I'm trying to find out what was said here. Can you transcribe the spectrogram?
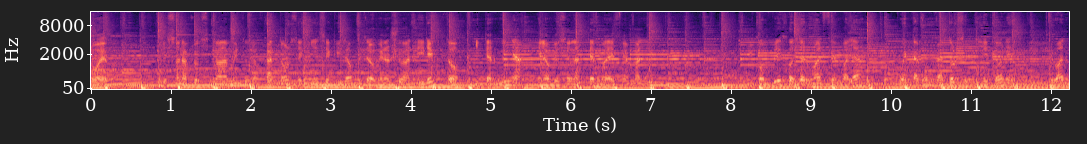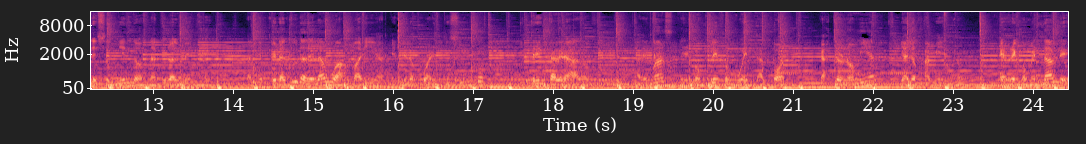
nueva, que son aproximadamente unos 14-15 kilómetros que nos llevan directo y termina en lo que son las termas de Fiambalá. El complejo termal Fiambalá cuenta con 14 piletones que van descendiendo naturalmente. La temperatura del agua varía entre los 45 y 30 grados. Además, el complejo cuenta con gastronomía y alojamiento. Es recomendable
